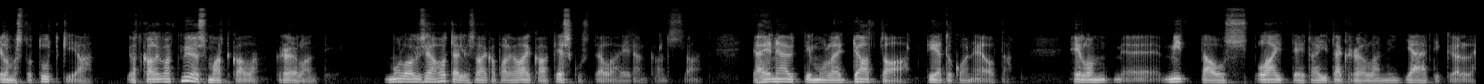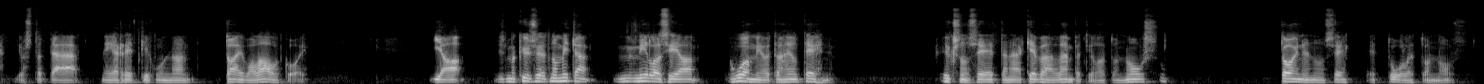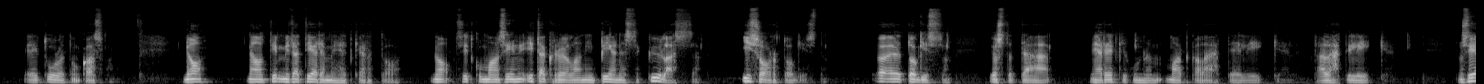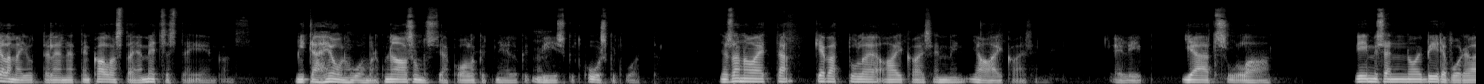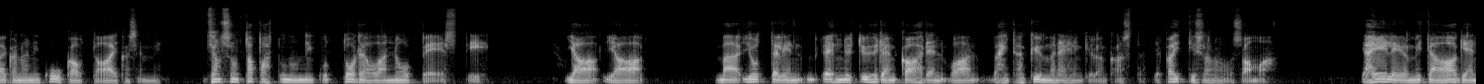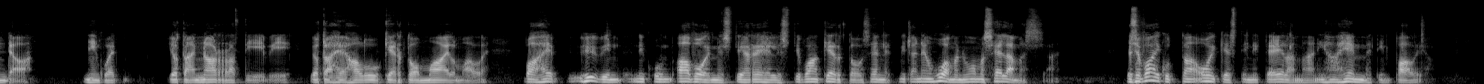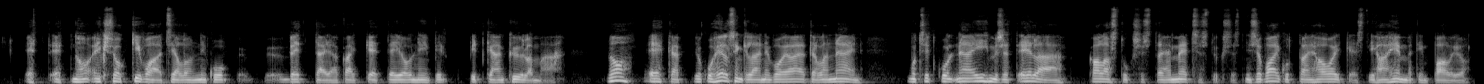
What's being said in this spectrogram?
ilmastotutkijaa, jotka olivat myös matkalla Grönlantiin. Mulla oli siellä hotellissa aika paljon aikaa keskustella heidän kanssaan. Ja he näytti mulle dataa tietokoneelta. Heillä on eh, mittauslaitteita Itä-Grönlannin jäätikölle, josta tämä meidän retkikunnan taival alkoi. Ja siis mä kysyin, että no mitä, millaisia huomioita he on tehnyt. Yksi on se, että nämä kevään lämpötilat on noussut. Toinen on se, että tuulet on noussut, eli tuulet on kasvanut. No, nämä on mitä tiedemiehet kertoo. No, sitten kun mä oon siinä itä niin pienessä kylässä, Isortogista, äh, Togissa, josta tämä meidän retkikunnan matka lähtee liikkeelle, tai lähti liikkeelle. No siellä mä juttelen näiden kalasta- ja metsästäjien kanssa. Mitä he on huomannut, kun ne on asunut siellä 30, 40, 50, 60 vuotta. Ja sanoo, että kevät tulee aikaisemmin ja aikaisemmin. Eli jäät sulaa. Viimeisen noin viiden vuoden aikana niin kuukautta aikaisemmin se on tapahtunut niin kuin todella nopeasti. Ja, ja mä juttelin, en nyt yhden, kahden, vaan vähintään kymmenen henkilön kanssa. Ja kaikki sanoo sama. Ja heillä ei ole mitään agendaa, niin kuin, että jotain narratiivia, jota he haluavat kertoa maailmalle, vaan he hyvin niin kuin avoimesti ja rehellisesti vaan kertoo sen, että mitä ne on huomannut omassa elämässään. Ja se vaikuttaa oikeasti niiden elämään ihan hemmetin paljon. Et, et no, eikö se ole kiva, että siellä on niinku vettä ja kaikkea, ettei ole niin pitkään kylmää. No, ehkä joku helsinkiläinen voi ajatella näin, mutta sitten kun nämä ihmiset elää kalastuksesta ja metsästyksestä, niin se vaikuttaa ihan oikeasti ihan hemmetin paljon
